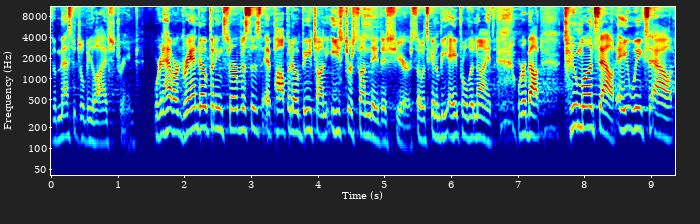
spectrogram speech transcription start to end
The message will be live streamed. We're gonna have our grand opening services at Pompano Beach on Easter Sunday this year. So it's gonna be April the 9th. We're about two months out, eight weeks out,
